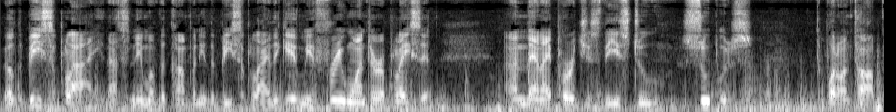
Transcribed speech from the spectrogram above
well, the Bee Supply, that's the name of the company, the Bee Supply. They gave me a free one to replace it. And then I purchased these two supers to put on top.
